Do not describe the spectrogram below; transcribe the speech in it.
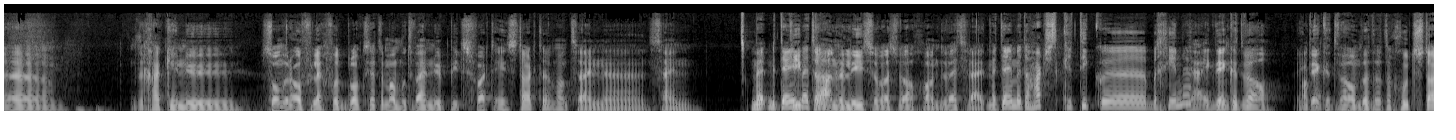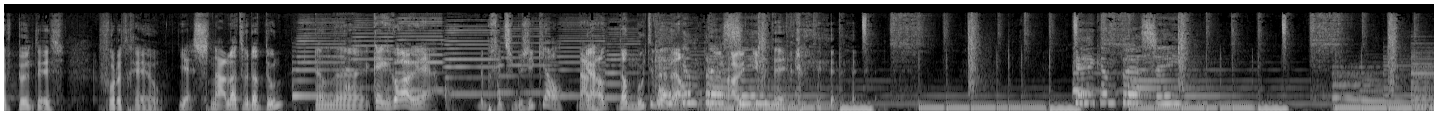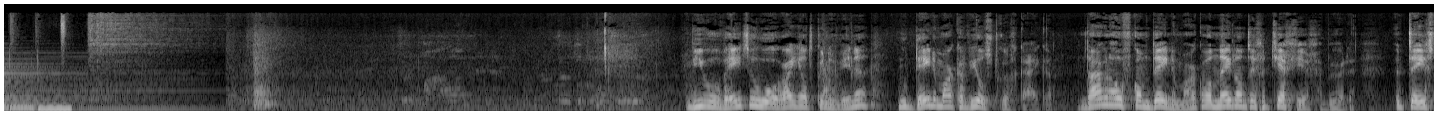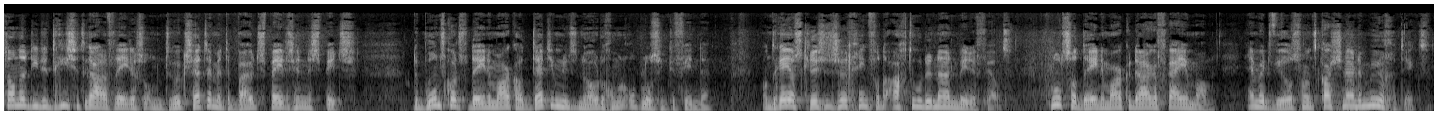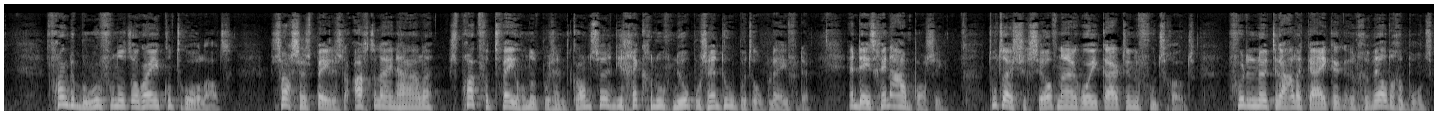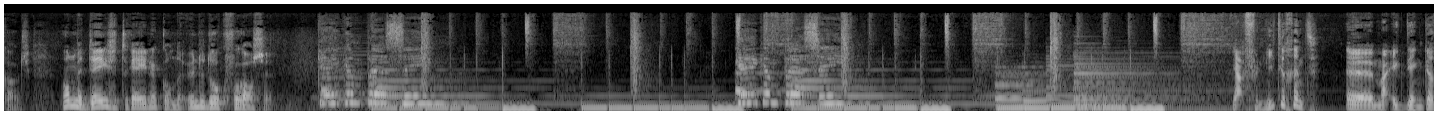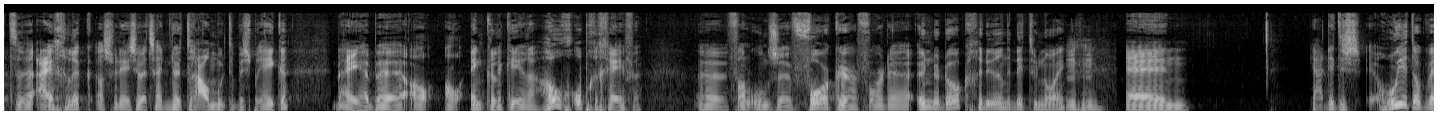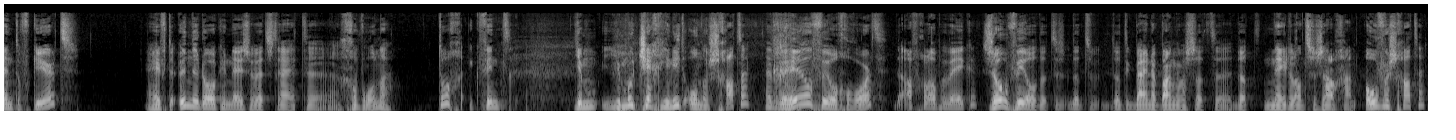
dan ga ik je nu zonder overleg voor het blok zetten. Maar moeten wij nu Piet Zwart instarten? Want zijn, zijn Met, meteen, met de, diepteanalyse was wel gewoon de wedstrijd. meteen met de hardste kritiek eh, beginnen. Ja, ik denk het wel. Ik denk het wel, omdat dat een goed startpunt is voor het geheel. Yes, nou laten we dat doen. Dan eh, kijk ik, oh ja, dan begint zijn muziekje al. Nou, Ja. dan, dan moeten we wel. Daar hou je het niet meer tegen. Kijk een pressing. Wie wil weten hoe Oranje had kunnen winnen, moet Denemarken-Wales terugkijken. Daarin overkwam Denemarken wat Nederland tegen Tsjechië gebeurde. Een tegenstander die de drie centrale verdedigers onder druk zette met de buitenspelers in de spits. De bondscoach van Denemarken had 13 minuten nodig om een oplossing te vinden. Andreas Christensen ging van de achterhoede naar het middenveld. Plots had Denemarken daar een vrije man en werd Wales van het kastje naar de muur getikt. Frank de Boer vond dat Oranje controle had. Zag zijn spelers de achterlijn halen, sprak van 200% kansen die gek genoeg 0% doelpunten opleverden en deed geen aanpassing. Tot hij zichzelf naar een rode kaart in de voet schoot. Voor de neutrale kijker een geweldige bondscoach, want met deze trainer kon de underdog verrassen. Kijk een pressing. Kijk een pressing. Ja, vernietigend. Eh, maar ik denk dat eh, eigenlijk, als we deze wedstrijd neutraal moeten bespreken. Wij hebben al, al enkele keren hoog opgegeven eh, van onze voorkeur voor de underdog gedurende dit toernooi. Mhm. En ja, dit is, hoe je het ook went of keert, heeft de underdog in deze wedstrijd eh, gewonnen. Toch? Ik vind, je, je moet Tsjechië niet onderschatten. Hebben we heel veel gehoord de afgelopen weken. Zoveel dat, dat, dat ik bijna bang was dat, eh, dat Nederland ze zou gaan overschatten.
